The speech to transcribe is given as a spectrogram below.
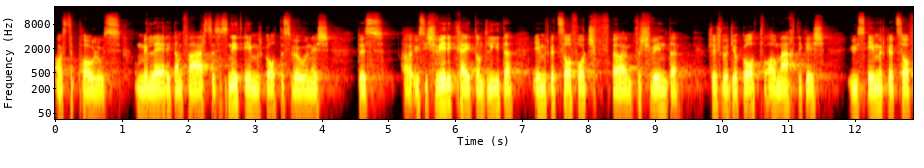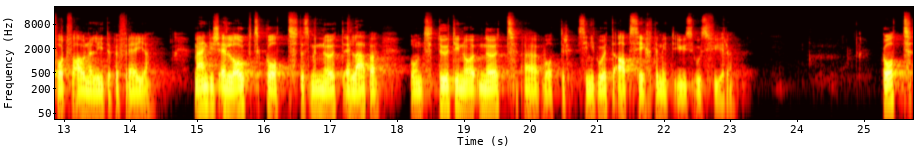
als der Paulus. Und wir lernen in diesem Vers, dass es nicht immer Gottes Willen ist, dass äh, unsere Schwierigkeiten und Leiden immer sofort äh, verschwinden. Sonst würde ja Gott, der allmächtig ist, uns immer sofort von allen Leiden befreien. Manchmal erlaubt Gott, dass wir nicht erleben. Und durch die Nöte äh, will er seine guten Absichten mit uns ausführen. Gott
